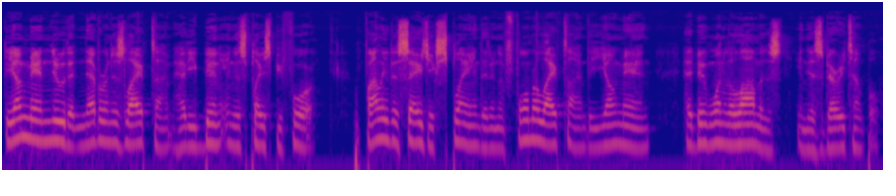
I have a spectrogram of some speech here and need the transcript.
The young man knew that never in his lifetime had he been in this place before. Finally the sage explained that in a former lifetime the young man had been one of the lamas in this very temple.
